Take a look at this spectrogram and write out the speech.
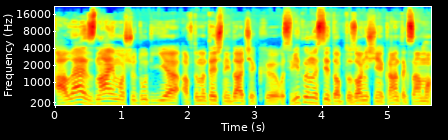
Але знаємо, що тут є автоматичний датчик е, освітленості, тобто зовнішній екран так само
